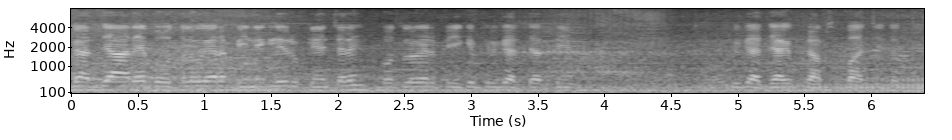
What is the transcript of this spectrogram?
घर जा रहे हैं, बोतल वगैरह पीने के लिए। रुके हैं, चलें। बोतल वगैरह पी के फिर घर जाते हैं। फिर घर जाके फिर आपसे बातचीत होती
